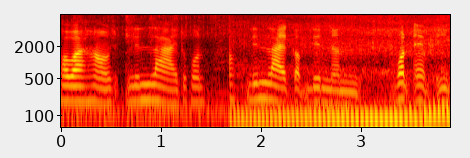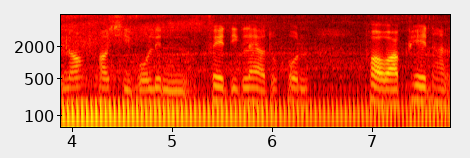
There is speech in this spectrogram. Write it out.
เพราะว่าเฮาเล่นไลน์ทุกคนเล่นไลน์กับเล่นนั้นวอทแอปอีกเนาะเฮาชีโบเล่นเฟซอีกแล้วทุกคน เพราะว่าเพจหัน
